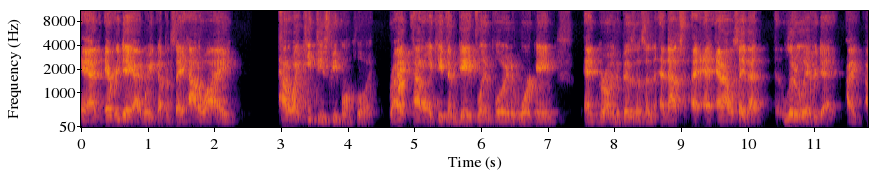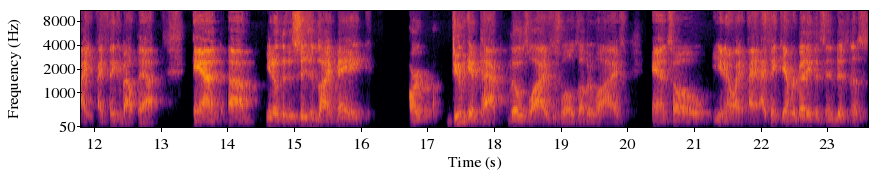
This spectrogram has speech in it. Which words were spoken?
and every day i wake up and say how do i how do i keep these people employed? Right, right. how do i keep them gainfully employed and working and growing the business. And, and that's, and I will say that literally every day I, I, I think about that. And, um, you know, the decisions I make are, do impact those lives as well as other lives. And so, you know, I, I think everybody that's in business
